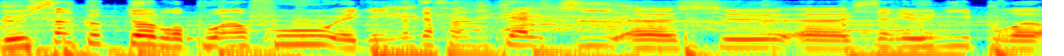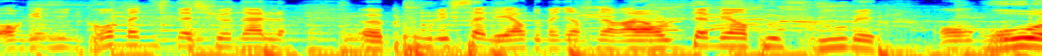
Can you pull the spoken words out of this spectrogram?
Le 5 octobre, pour info, il y a une intersyndicale qui euh, euh, s'est réunie pour organiser une grande manif nationale pour les salaires de manière générale. Alors le thème est un peu flou, mais en gros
